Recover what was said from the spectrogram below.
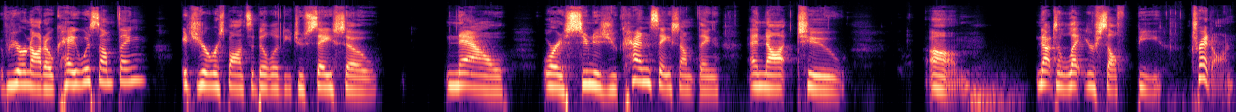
if you're not okay with something, it's your responsibility to say so now or as soon as you can say something and not to um not to let yourself be tread on,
